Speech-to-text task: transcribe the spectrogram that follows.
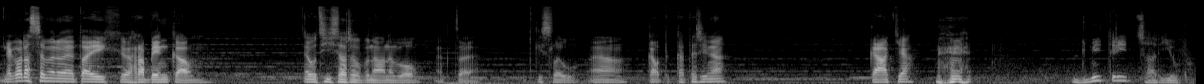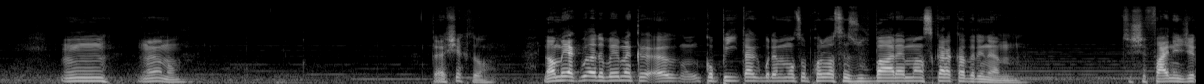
Jak ona se jmenuje ta jejich hraběnka? Nebo císařovna, nebo jak to je? Kyslevu. A, Kat Kateřina? Káťa? Dmitrij Carjův. Mm, no, no. To je všechno. No a my jakmile dobijeme eh, kopí, tak budeme moct obchodovat se Zufbárem a s Karakadrinem. Což je fajný, že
